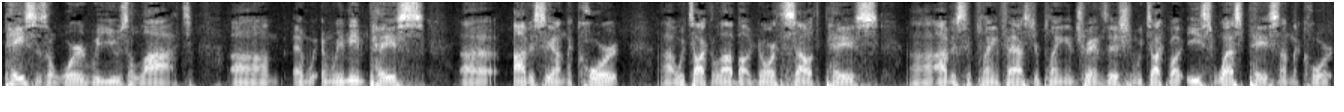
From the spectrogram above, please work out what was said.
pace is a word we use a lot, um, and, we, and we mean pace. Uh, obviously, on the court, uh, we talk a lot about north-south pace. Uh, obviously, playing faster, playing in transition. We talk about east-west pace on the court.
